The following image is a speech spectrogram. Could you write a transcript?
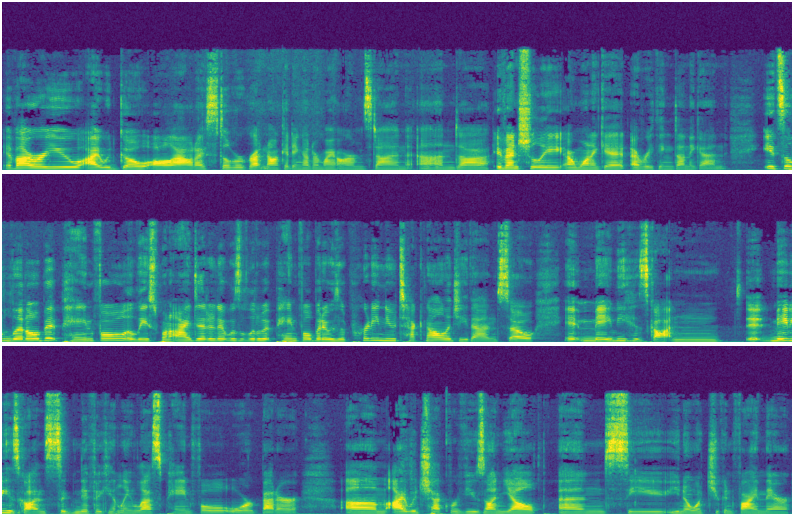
If I were you, I would go all out. I still regret not getting under my arms done, and uh, eventually, I want to get everything done again. It's a little bit painful, at least when I did it, it was a little bit painful, but it was a pretty new technology then, so it maybe has gotten it maybe has gotten significantly less painful or better. Um, I would check reviews on Yelp and see, you know, what you can find there.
